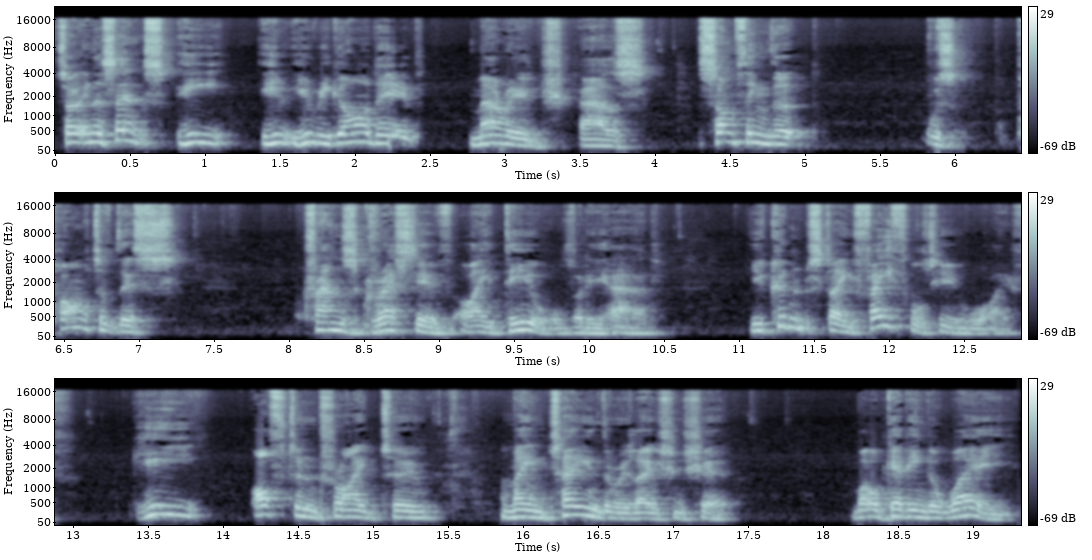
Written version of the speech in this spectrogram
So, in a sense, he, he, he regarded marriage as something that was part of this transgressive ideal that he had. You couldn't stay faithful to your wife. He often tried to maintain the relationship while getting away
